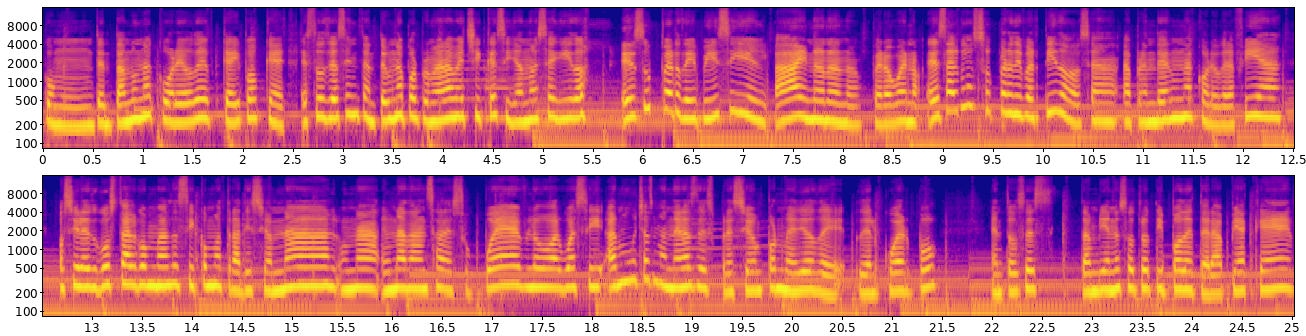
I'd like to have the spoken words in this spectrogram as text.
como intentando una coreo de K-pop que estos días intenté una por primera vez, chicas, y ya no he seguido. Es súper difícil. Ay, no, no, no. Pero bueno, es algo súper divertido. O sea, aprender una coreografía, o si les gusta algo más así como tradicional, una, una danza de su pueblo, algo así. Hay muchas maneras de expresión por medio de, del cuerpo. Entonces también es otro tipo de terapia que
